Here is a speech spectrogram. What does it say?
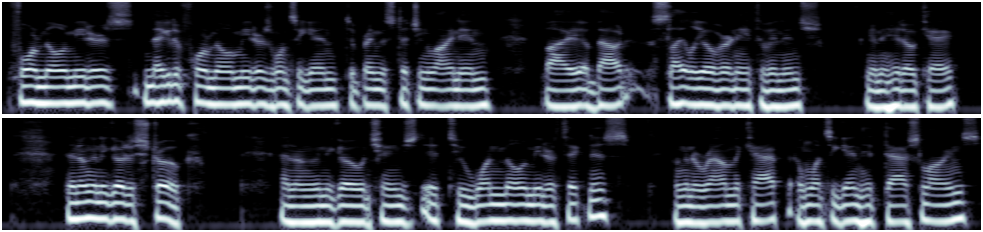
Four millimeters, negative four millimeters once again to bring the stitching line in by about slightly over an eighth of an inch. I'm going to hit OK. Then I'm going to go to stroke and I'm going to go and change it to one millimeter thickness I'm going to round the cap and once again hit dash lines.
